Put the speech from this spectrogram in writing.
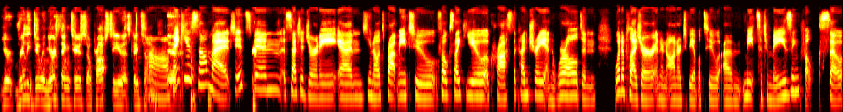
you're really doing your thing too. So props to you. That's big time. Oh, yeah. thank you so much. It's been such a journey and you know, it's brought me to folks like you across the country and the world. And what a pleasure and an honor to be able to um, meet such amazing folks. So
